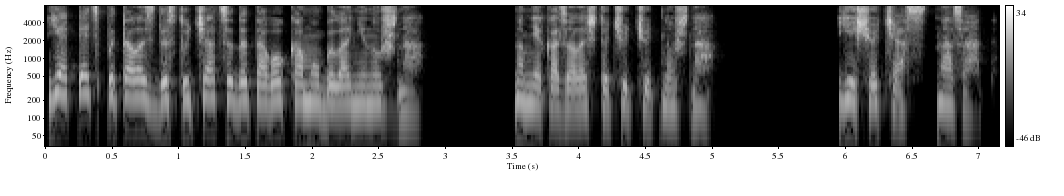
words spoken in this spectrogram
Я опять пыталась достучаться до того, кому была не нужна. Но мне казалось, что чуть-чуть нужна. Еще час назад.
